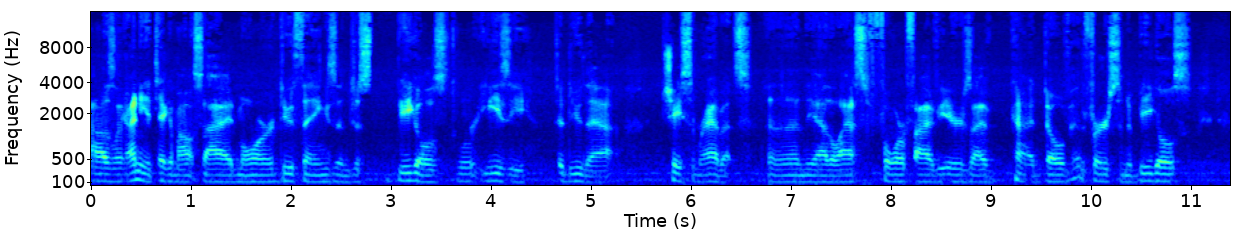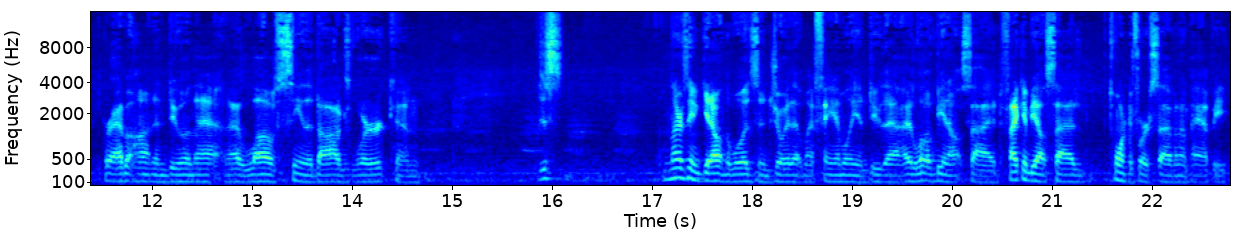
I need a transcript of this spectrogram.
I was like, I need to take them outside more, do things, and just beagles were easy to do that. Chase some rabbits, and then yeah, the last four or five years, I've kind of dove headfirst into beagles, rabbit hunting, and doing that. And I love seeing the dogs work, and just another thing to get out in the woods and enjoy that with my family and do that. I love being outside. If I can be outside twenty four seven, I'm happy.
